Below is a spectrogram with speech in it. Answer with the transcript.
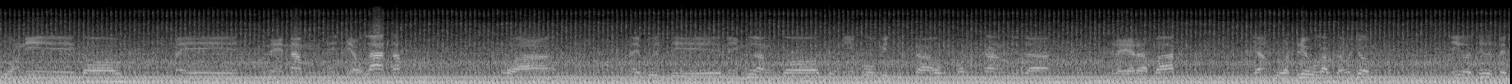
ช่วงนี้ก็ไม่แนะนำให้เที่ยวลาดนะเพราะว่าในพื้นที่ในเมืองก็ช่วงนี้โควิด19ค่อนข้างที่จะแพร่ระบาดอย่างรวดเร็วครับท่านผู้ชม นี่ก็ถือเป็น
